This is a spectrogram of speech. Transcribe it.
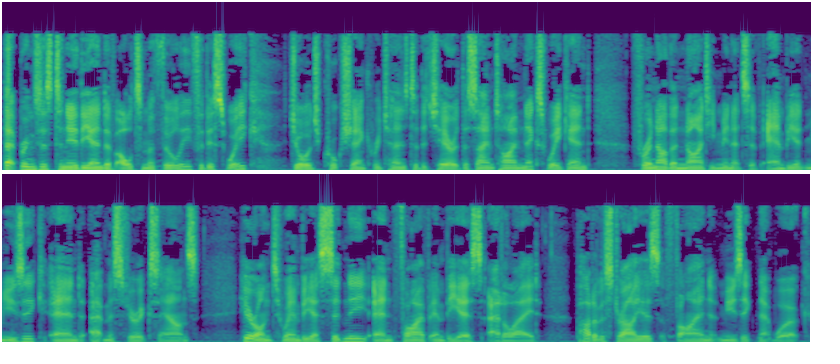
That brings us to near the end of Ultima Thule for this week. George Cruikshank returns to the chair at the same time next weekend for another 90 minutes of ambient music and atmospheric sounds here on 2MBS Sydney and 5MBS Adelaide, part of Australia's fine music network.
